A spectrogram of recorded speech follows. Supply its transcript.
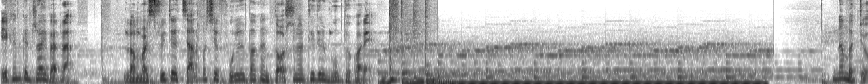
এখানকার ড্রাইভাররা। লম্বার স্ট্রিটের চারপাশে ফুলের বাগান দর্শনার্থীদের মুগ্ধ করে। Number two,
